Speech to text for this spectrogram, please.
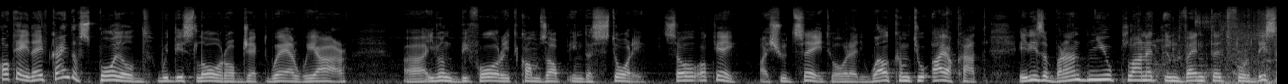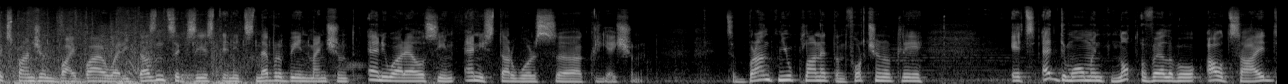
Okay, they've kind of spoiled with this lower object where we are, uh, even before it comes up in the story. So, okay, I should say it already. Welcome to Iokath. It is a brand new planet invented for this expansion by BioWare. It doesn't exist and it's never been mentioned anywhere else in any Star Wars uh, creation. It's a brand new planet. Unfortunately, it's at the moment not available outside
